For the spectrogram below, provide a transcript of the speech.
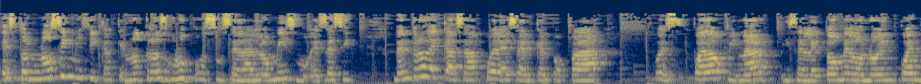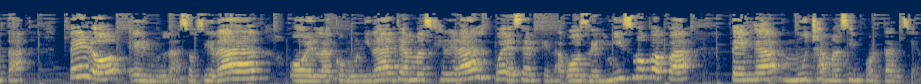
esto no significa que en otros grupos suceda lo mismo. Es decir, dentro de casa puede ser que el papá pues pueda opinar y se le tome o no en cuenta, pero en la sociedad o en la comunidad ya más general puede ser que la voz del mismo papá tenga mucha más importancia.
